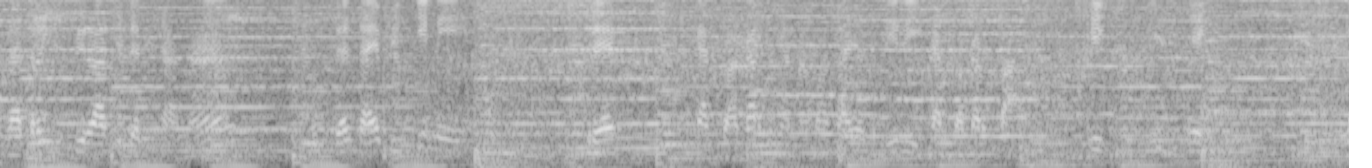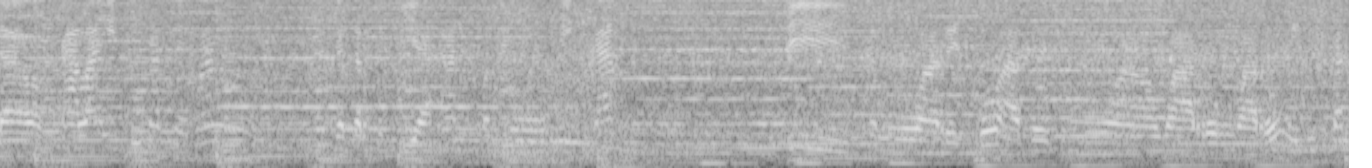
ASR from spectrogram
nah terinspirasi dari sana. Kemudian saya bikin nih brand ikan bakar dengan nama saya sendiri ikan bakar Pak X nah kala itu kan memang ketersediaan menu ikan di semua resto atau semua warung-warung itu kan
